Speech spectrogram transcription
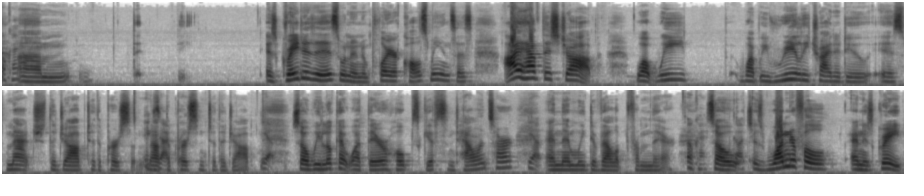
Okay. Um, as great as it is when an employer calls me and says, I have this job, what we what we really try to do is match the job to the person, exactly. not the person to the job. Yeah. So we look at what their hopes, gifts, and talents are, yeah. and then we develop from there. Okay. So gotcha. it's wonderful and is great.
